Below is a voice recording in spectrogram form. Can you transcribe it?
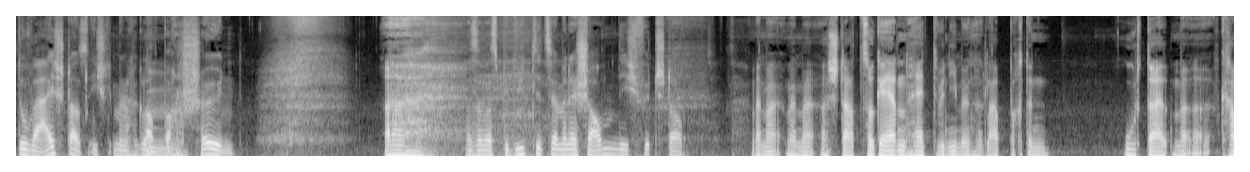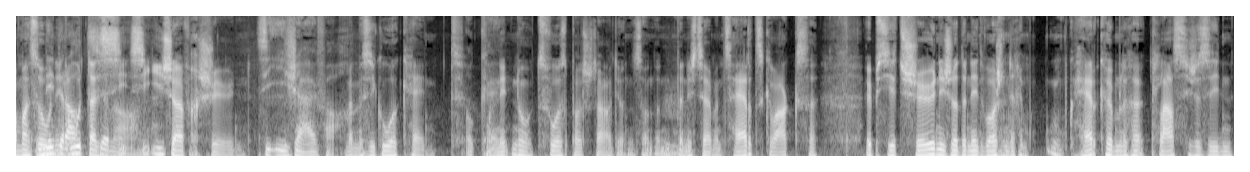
du weißt das, ist Mönchengladbach Mhm. schön? Äh, Also was bedeutet es, wenn man eine Schande ist für die Stadt? wenn, man, wenn man eine Stadt so gern hat wie Mönchengladbach, dann urteilt man, kann man so Nicht nicht, urteilen. Sie, sie ist einfach schön. Sie ist einfach. wenn man sie gut kennt. Okay. Und nicht nur das Fußballstadion, sondern Mhm. dann ist sie einem ins Herz gewachsen. Ob sie jetzt schön ist oder nicht, wahrscheinlich im herkömmlichen, klassischen Sinn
